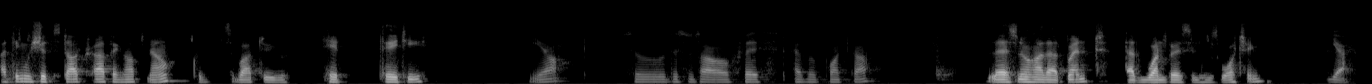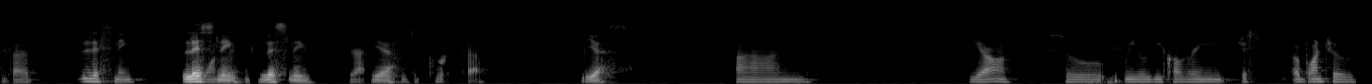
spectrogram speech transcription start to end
I think we should start wrapping up now because it's about to hit thirty. Yeah. So this is our first ever podcast. Let us know how that went. That one person who's watching, Yeah, that listening. listening, listening. Right. Yeah. This is a podcast. Yes. And yeah, so we will be covering just a bunch of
